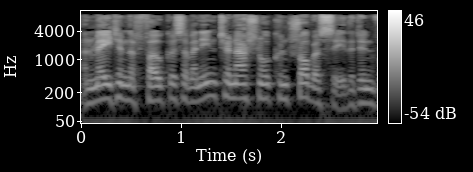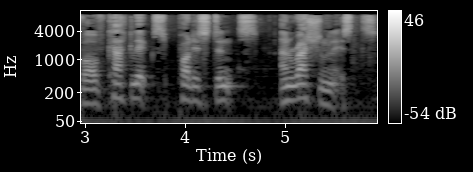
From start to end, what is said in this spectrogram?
and made him the focus of an international controversy that involved Catholics, Protestants, and rationalists.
